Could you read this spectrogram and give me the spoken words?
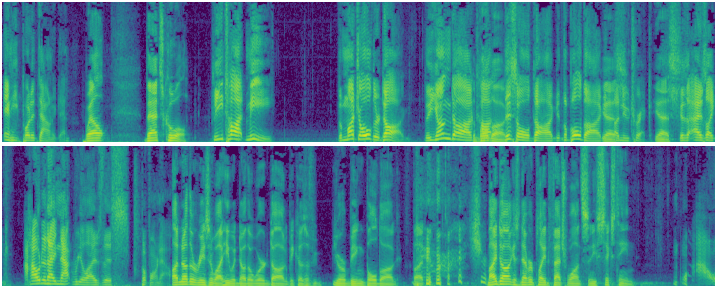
and he put it down again. Well, that's cool. He taught me, the much older dog, the young dog The taught bulldog. this old dog, the bulldog, Yes. a new trick. Yes. Because I was like, how did I not realize this before now? Another reason why he would know the word dog because of your being bulldog. But sure. my dog has never played fetch once, and he's 16. Wow.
